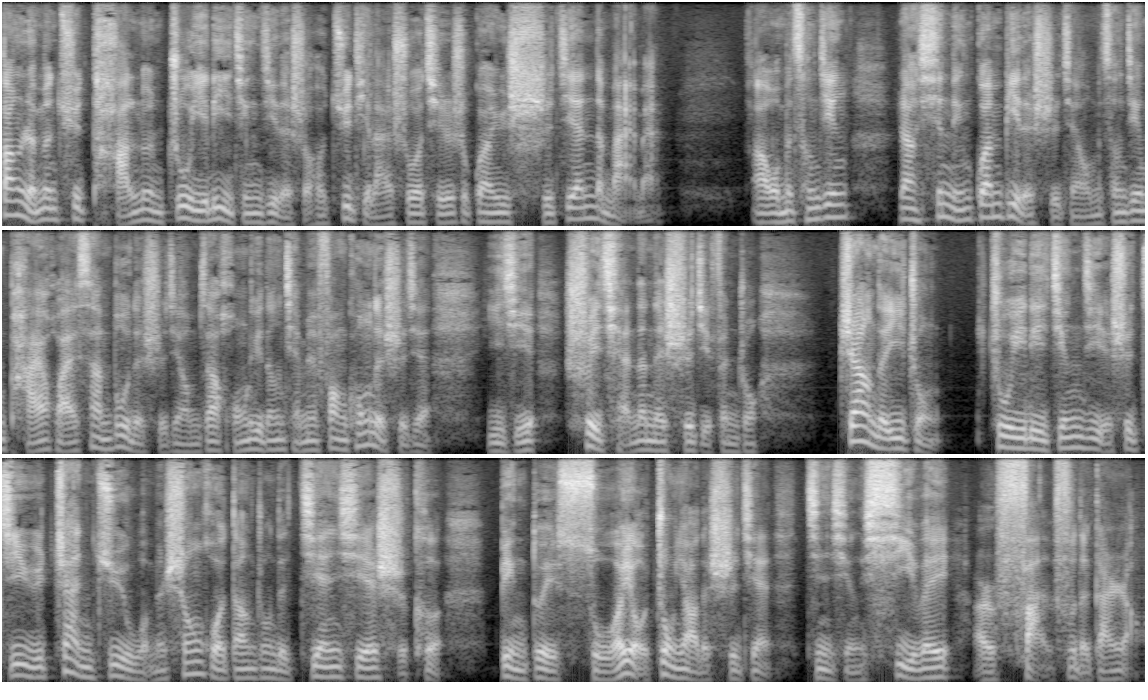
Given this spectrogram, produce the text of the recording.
当人们去谈论注意力经济的时候，具体来说，其实是关于时间的买卖。啊，我们曾经让心灵关闭的时间，我们曾经徘徊散步的时间，我们在红绿灯前面放空的时间，以及睡前的那十几分钟，这样的一种注意力经济，是基于占据我们生活当中的间歇时刻，并对所有重要的事件进行细微而反复的干扰。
